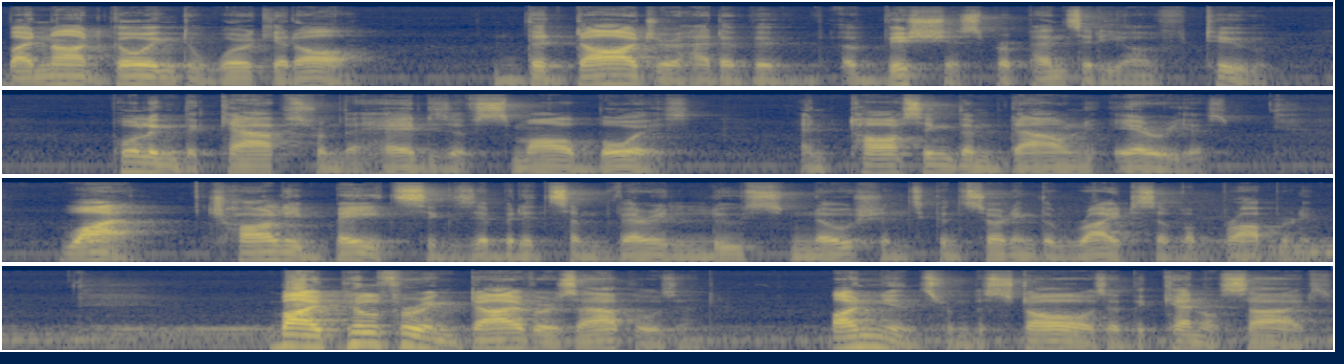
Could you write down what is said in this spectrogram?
By not going to work at all, the Dodger had a, a vicious propensity of, too, pulling the caps from the heads of small boys and tossing them down areas, while Charlie Bates exhibited some very loose notions concerning the rights of a property. By pilfering divers' apples and onions from the stalls at the kennel sides,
